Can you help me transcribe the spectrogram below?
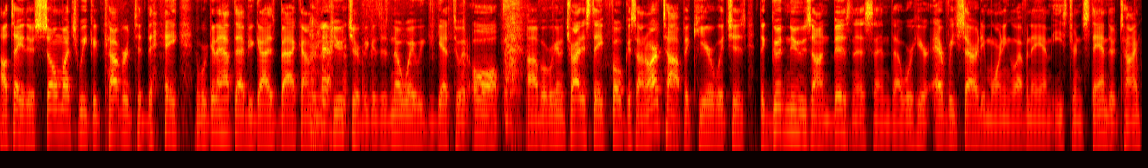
I'll tell you, there's so much we could cover today, and we're going to have to have you guys back on in the future because there's no way we could get to it all. but we're going to try to stay focused on our topic here, which is the good news on business. And uh, we're here every Saturday morning, 11 a.m. Eastern Standard Time.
